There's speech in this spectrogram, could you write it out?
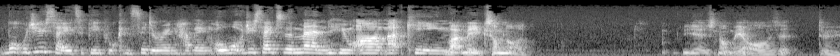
what would you say to people considering having, or what would you say to the men who aren't that keen? like me, because I'm not a. Yeah, it's not me at all, is it? Doing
